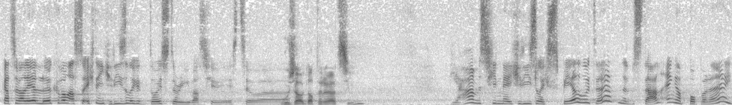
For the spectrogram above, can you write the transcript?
Ik had ze wel heel leuk gevonden als het echt een griezelige Toy Story was geweest. Zo, uh... Hoe zou dat eruit zien? Ja, misschien met griezelig speelgoed. Hè. Er bestaan enge poppen. Hè.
